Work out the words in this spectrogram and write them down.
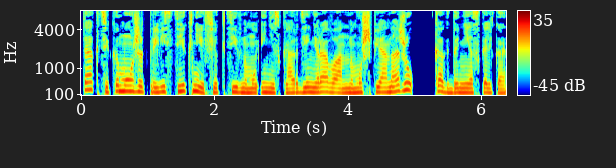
тактика может привести к неэффективному и нескоординированному шпионажу, когда несколько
